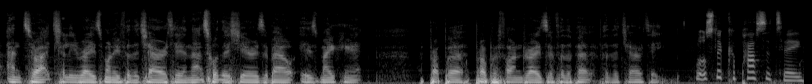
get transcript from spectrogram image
that and to actually raise money for the charity, and that's what this year is about: is making it a proper proper fundraiser for the for the charity. What's the capacity?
